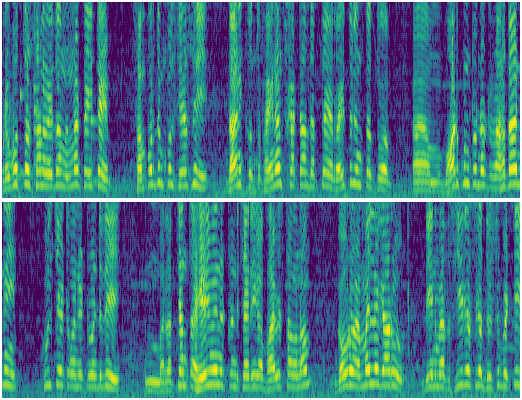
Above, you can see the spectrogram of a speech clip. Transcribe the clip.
ప్రభుత్వ స్థలం ఏదైనా ఉన్నట్టయితే సంప్రదింపులు చేసి దానికి కొంత ఫైనాన్స్ కట్టాలి తప్పితే రైతులు ఇంత తో- రహదారిని కూల్చేయటం అనేటువంటిది మరి అత్యంత హేయమైనటువంటి చర్యగా భావిస్తా ఉన్నాం. గౌరవ ఎమ్మెల్యే గారు దీని మీద సీరియస్గా దృష్టి పెట్టి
